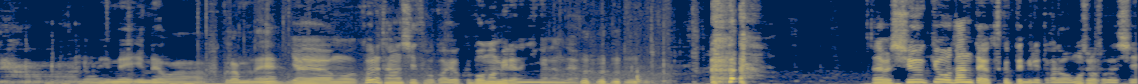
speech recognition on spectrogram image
いやーでも夢、夢は膨らむね。いやいや、もうこういうの楽しいです、僕は。欲望まみれの人間なんで。例えば宗教団体を作ってみるとかでも面白そうですし、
